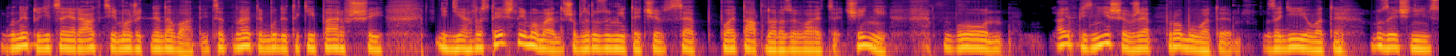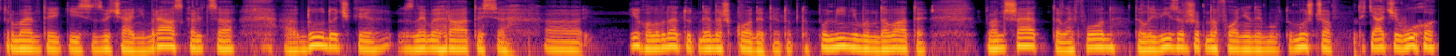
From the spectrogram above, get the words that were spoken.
вони тоді цієї реакції можуть не давати. І це, знаєте, буде такий перший і діагностичний момент, щоб зрозуміти, чи все поетапно розвивається, чи ні. Бо а пізніше вже пробувати задіювати музичні інструменти, якісь звичайні брязкальця, дудочки, з ними гратися. І головне тут не нашкодити, тобто по мінімум давати планшет, телефон, телевізор, щоб на фоні не був, тому що дитяче вухо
